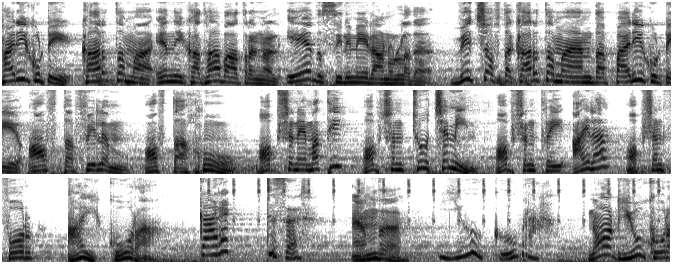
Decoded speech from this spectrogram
ഭരിക്കുട്ടി കറുത്തമ്മ എന്നീ കഥാപാത്രങ്ങൾ ഏത് സിനിമയിലാണുള്ളത്? Which of the Karuthamma and the Parikutty of the film of the who option A മത്തി option two Chemmeen option three ഐല ഓപ്ഷൻ ഫോർ ഐ കൂറ കറക്റ്റ് സർ എന്ത് യു കൂറ. നോട്ട് യു കൂറ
